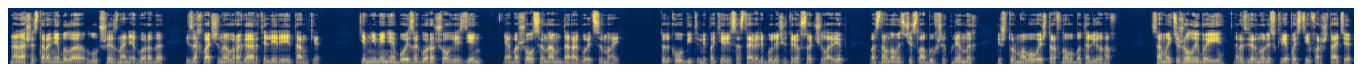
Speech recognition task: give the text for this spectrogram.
На нашей стороне было лучшее знание города и захваченного врага артиллерии и танки. Тем не менее, бой за город шел весь день и обошелся нам дорогой ценой. Только убитыми потери составили более 400 человек, в основном из числа бывших пленных и штурмового и штрафного батальонов. Самые тяжелые бои развернулись в крепости и Форштате,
